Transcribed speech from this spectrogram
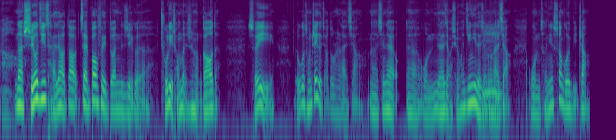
啊，那石油基材料到在报废端的这个处理成本是很高的，所以如果从这个角度上来讲，那现在呃我们来讲循环经济的角度来讲，我们曾经算过一笔账，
